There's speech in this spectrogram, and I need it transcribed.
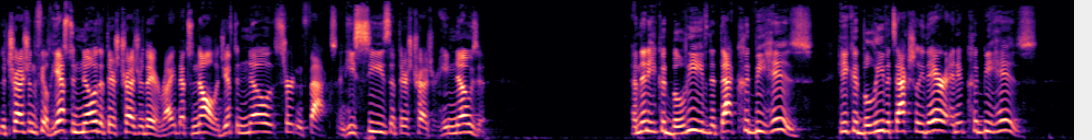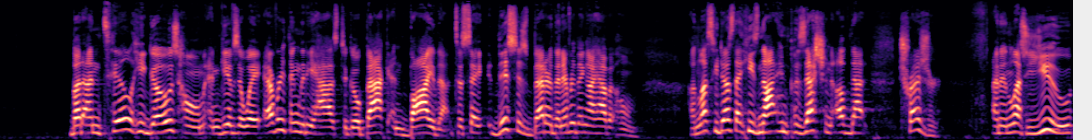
the treasure in the field. He has to know that there's treasure there, right? That's knowledge. You have to know certain facts. And he sees that there's treasure. He knows it. And then he could believe that that could be his. He could believe it's actually there and it could be his. But until he goes home and gives away everything that he has to go back and buy that, to say, this is better than everything I have at home, unless he does that, he's not in possession of that treasure. And unless you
